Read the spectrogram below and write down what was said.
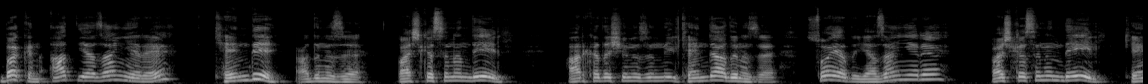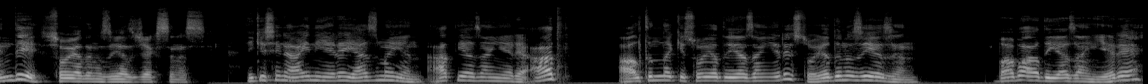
Bakın ad yazan yere kendi adınızı, başkasının değil, arkadaşınızın değil, kendi adınızı, soyadı yazan yere Başkasının değil, kendi soyadınızı yazacaksınız. İkisini aynı yere yazmayın. Ad yazan yere ad, altındaki soyadı yazan yere soyadınızı yazın. Baba adı yazan yere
